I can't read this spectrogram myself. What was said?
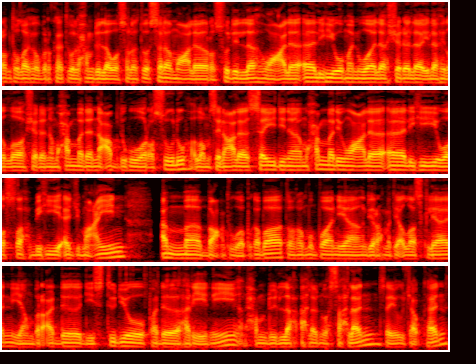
Warahmatullahi wabarakatuh. Alhamdulillah wassalatu wassalamu ala Rasulillah wa ala alihi wa man wala syada la ilaha illallah syada Muhammadan abduhu wa rasuluh. Allahumma salli ala sayidina Muhammad wa ala alihi wa sahbihi ajma'in. Amma ba'du. Apa khabar tuan-tuan dan puan yang dirahmati Allah sekalian yang berada di studio pada hari ini? Alhamdulillah ahlan wa sahlan saya ucapkan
